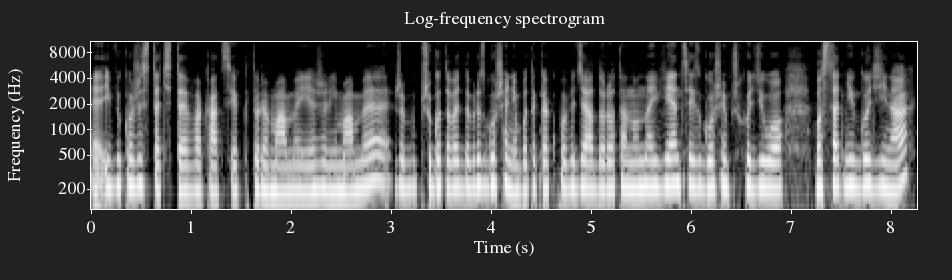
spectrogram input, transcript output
e, i wykorzystać te wakacje, które mamy, jeżeli mamy, żeby przygotować dobre zgłoszenie, bo tak jak powiedziała Dorota, no najwięcej zgłoszeń przychodziło w ostatnich godzinach,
